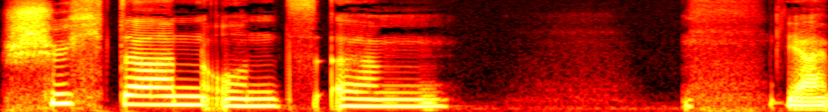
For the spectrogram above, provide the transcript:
schüchtern und ähm, ja,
